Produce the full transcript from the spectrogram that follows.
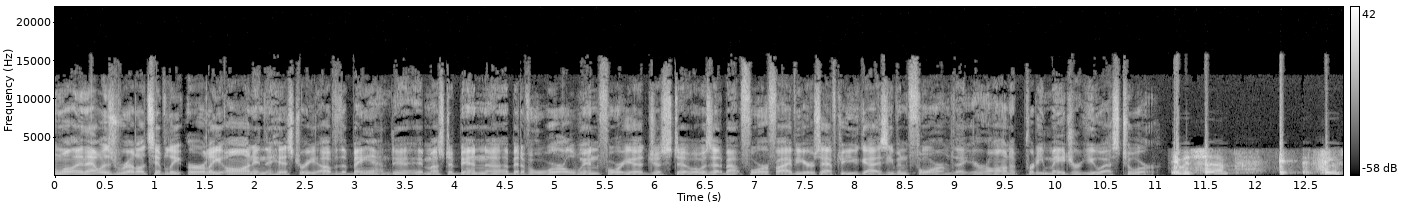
Well, and that was relatively early on in the history of the band. It, must have been a, bit of a whirlwind for you. Just uh, what was that? About four or five years after you guys even formed, that you're on a pretty major U.S. tour. It was. Um, it, things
